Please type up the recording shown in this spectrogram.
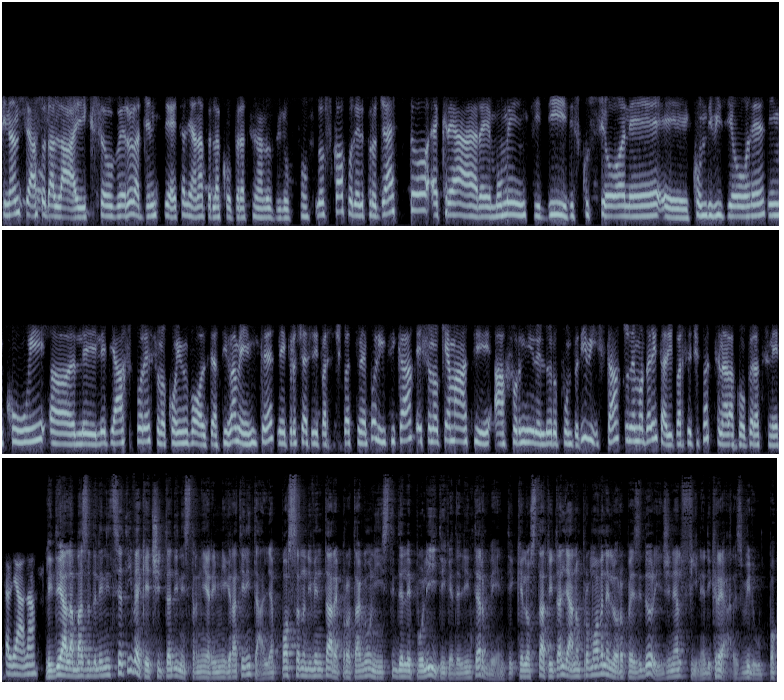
finanziato dall'AIX, ovvero l'Agenzia Italiana per la Cooperazione allo Sviluppo. Lo scopo del progetto è creare momenti di discussione e condivisione in cui uh, le, le diaspore sono coinvolte attivamente nei processi di partecipazione politica e sono chiamati a fornire il loro punto di vista sulle modalità di partecipazione alla cooperazione italiana. L'idea alla base dell'iniziativa è che i cittadini stranieri immigrati in Italia possano diventare protagonisti delle politiche politiche e degli interventi che lo Stato italiano promuove nei loro paesi d'origine al fine di creare sviluppo.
